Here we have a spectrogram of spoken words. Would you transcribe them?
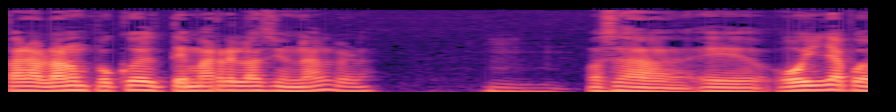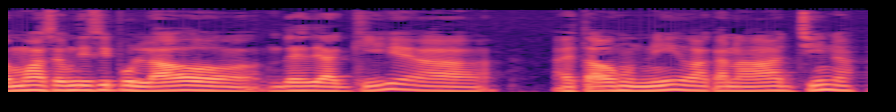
para hablar un poco del tema relacional, ¿verdad? Mm. O sea, eh, hoy ya podemos hacer un discipulado desde aquí a, Estados Unidos, a Canadá, a China.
